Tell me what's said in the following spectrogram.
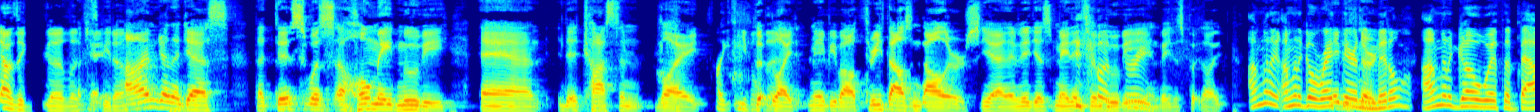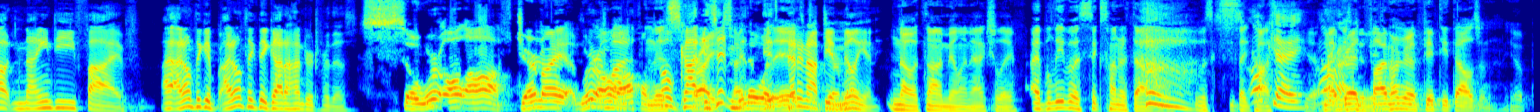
was a good look, Okay, Speedo. I'm gonna guess that this was a homemade movie, and it cost them like Like evil. th- like maybe about three thousand dollars. Yeah, and they just made it He's into a movie, three. and they just put like I'm gonna I'm gonna go right Maybe there in the middle. I'm gonna go with about 95. I, I don't think it. I don't think they got 100 for this. So we're all off, Jeremiah. We're all off on this. Oh God, price. is it? I know what It it is, better not but be a million. no, it's not a million actually. I believe it was six hundred thousand. it was that cost. Okay, Yeah, I right. read five hundred and fifty thousand. Yep.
